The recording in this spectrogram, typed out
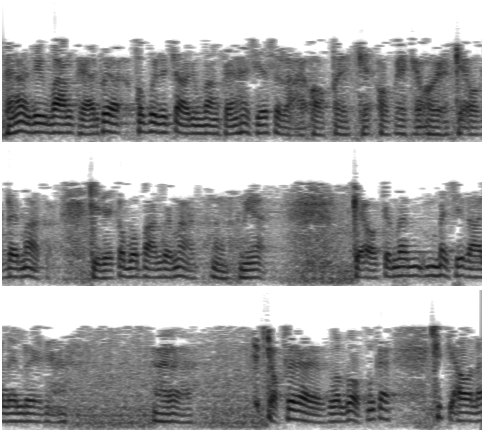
แต่ถ้าจึงวางแผนเพื่อพระพุทธเจ้าจึงวางแผนให้เสียสละออกไปแกะออกไปแกะออกแกะออกได้มากกิเลสก็บาบางไปมากเนี่ยแกะออกจนไม่ไม่เสียดายเลยเลยเนี่ยเออ จบเลยความโลภมันก็คิดจะเอาอะไร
